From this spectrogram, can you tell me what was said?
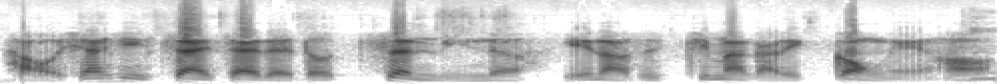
好，我相信在在的都证明了严老师金马咖喱讲的哈。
